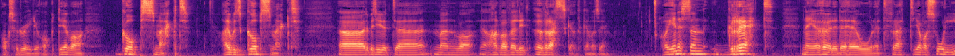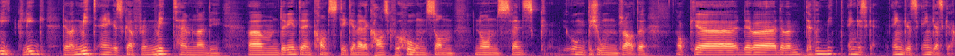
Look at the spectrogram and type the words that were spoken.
Oxford Radio och det var gobsmacked. I was gobsmacked. Uh, det betyder att uh, man var, han var väldigt överraskad kan man säga. Och jag nästan grät när jag hörde det här ordet för att jag var så lycklig. Det var mitt engelska från mitt hemland Um, det var inte en konstig amerikansk version som någon svensk ung person pratar. Och uh, det, var, det, var, det var mitt engelska. Engelsk, engelska.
